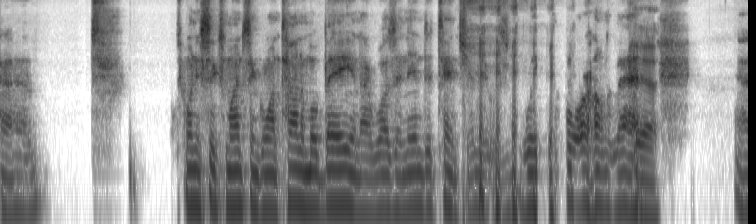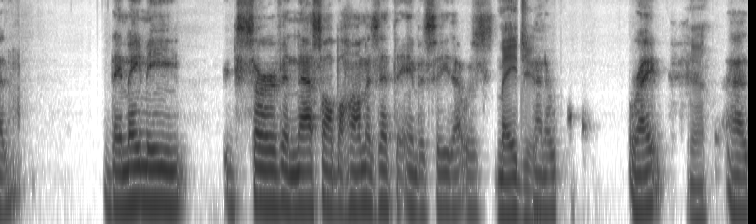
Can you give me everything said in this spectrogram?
uh, t- 26 months in Guantanamo Bay, and I wasn't in detention. It was way before all of that. Yeah. Uh, they made me serve in Nassau, Bahamas at the embassy. That was Made you. kind of right. Yeah. Uh,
